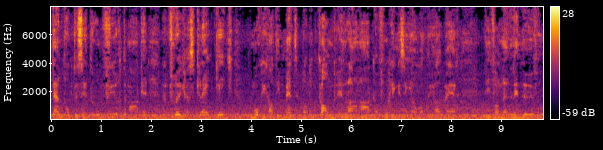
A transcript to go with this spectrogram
tent op te zetten, om vuur te maken. En vroeger als klein kind mocht ik altijd met naar het kamp in Lanaken. Of hoe gingen ze hier altijd alweer? Die van eh, Lindeheuvel.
